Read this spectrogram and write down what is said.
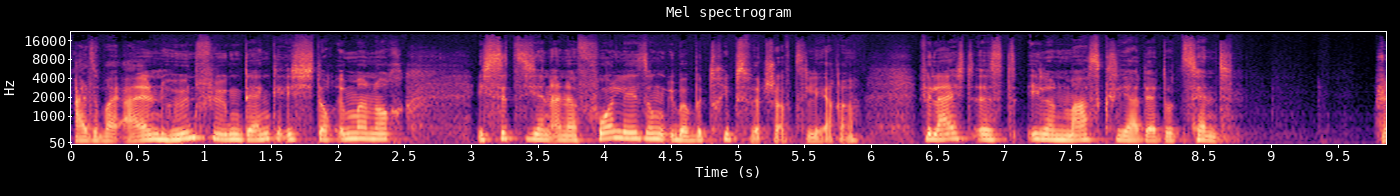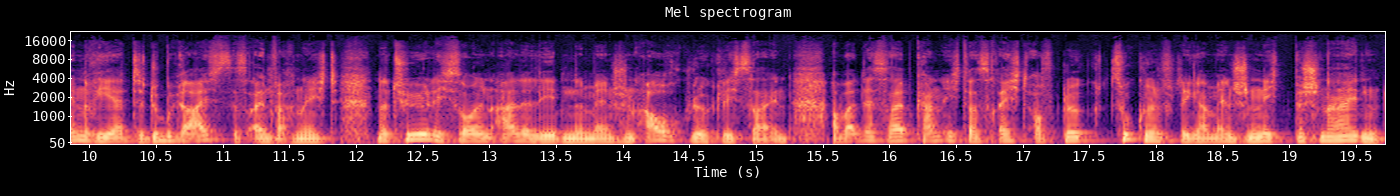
Also bei allen Höhenflügen denke ich doch immer noch, ich sitze hier in einer Vorlesung über Betriebswirtschaftslehre. Vielleicht ist Elon Musk ja der Dozent. Henriette, du begreifst es einfach nicht. Natürlich sollen alle lebenden Menschen auch glücklich sein, aber deshalb kann ich das Recht auf Glück zukünftiger Menschen nicht beschneiden.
